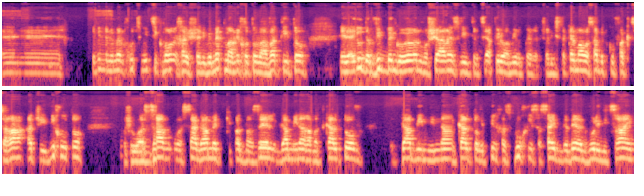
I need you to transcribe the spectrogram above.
אה, תמיד אני אומר, חוץ מאיציק מרדכי, שאני באמת מעריך אותו ועבדתי איתו, אלה היו דוד בן גוריון, משה ארנס, ואם תרצה אפילו עמיר פרץ. כשאני מסתכל מה הוא עשה בתקופה קצרה, עד שהדיחו אותו, או שהוא עזב, הוא עשה גם את כיפת ברזל, גם מינה רמטכ"ל טוב, את גבי מינה מנכ"ל טוב, את פנחס בוכריס, עשה את גדר הגבול עם מצרים,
